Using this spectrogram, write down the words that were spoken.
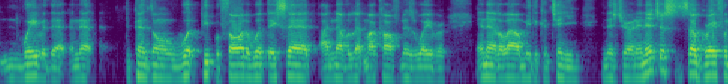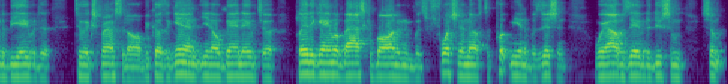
wavered that, and that depends on what people thought or what they said. I never let my confidence waver, and that allowed me to continue in this journey. And it's just so grateful to be able to to experience it all because again, you know, being able to play the game of basketball and was fortunate enough to put me in a position where I was able to do some some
